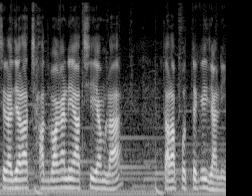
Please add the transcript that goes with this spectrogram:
সেটা যারা ছাদ বাগানে আছি আমরা, তারা প্রত্যেকেই জানি।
